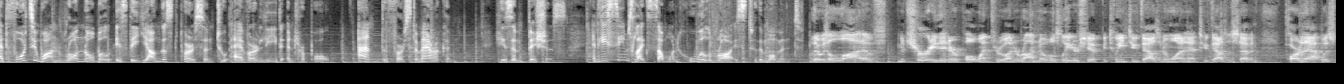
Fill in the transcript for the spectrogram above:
At 41, Ron Noble is the youngest person to ever lead Interpol and the first American. He's ambitious, and he seems like someone who will rise to the moment. There was a lot of maturity that Interpol went through under Ron Noble's leadership between 2001 and that 2007. Part of that was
